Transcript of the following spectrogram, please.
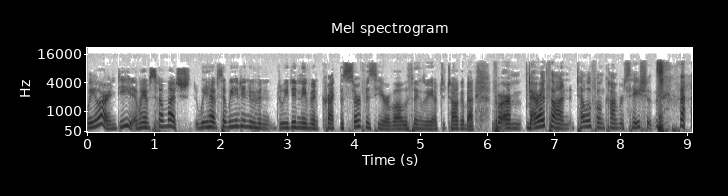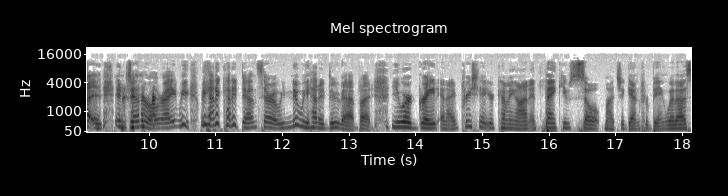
We are indeed, and we have so much. We have so we didn't even we didn't even crack the surface here of all the things we have to talk about for our marathon telephone conversations in general, right? We we had to cut it down, Sarah. We knew we had to do that, but you were great, and I appreciate your coming on. And thank you so much again for being with us,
